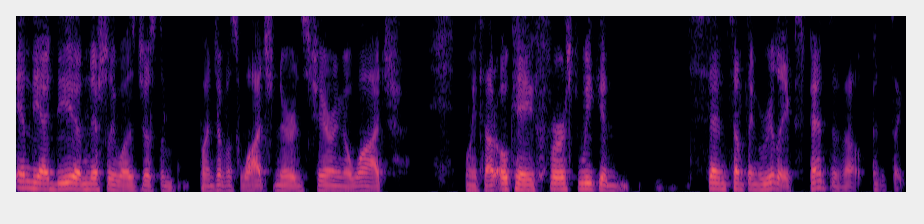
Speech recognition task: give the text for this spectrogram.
And the idea initially was just a bunch of us watch nerds sharing a watch. And we thought, okay, first we could send something really expensive out, but it's like,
